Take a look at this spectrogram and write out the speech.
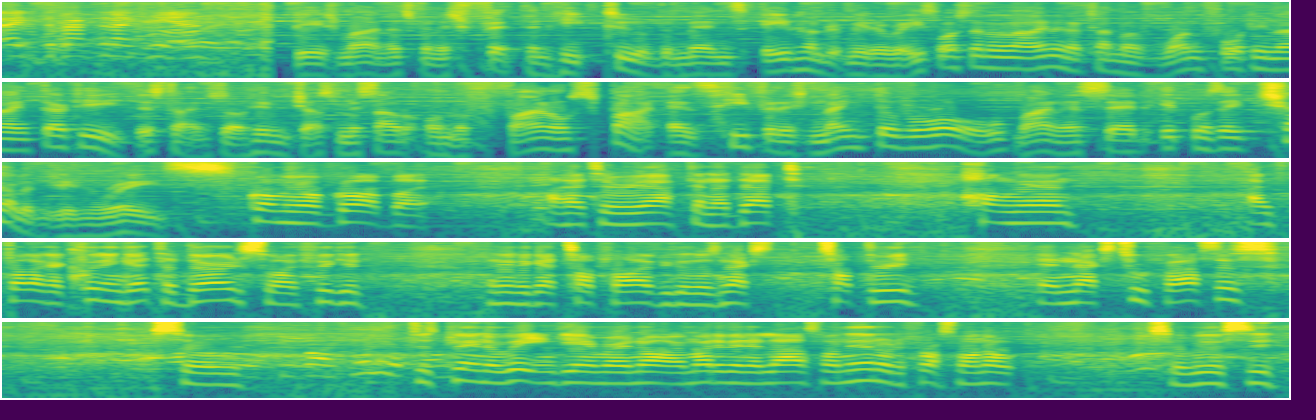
I did the best that I can. Dage Minors finished fifth in Heat 2 of the men's 800 meter race, crossing the line in a time of 149.30. This time saw him just miss out on the final spot as he finished ninth overall. Minors said it was a challenging race. Caught me off guard, but I had to react and adapt. Hung in. I felt like I couldn't get to third, so I figured I need to get top five because it was next top three and next two fastest. So just playing a waiting game right now. I might have been the last one in or the first one out. So we'll see.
